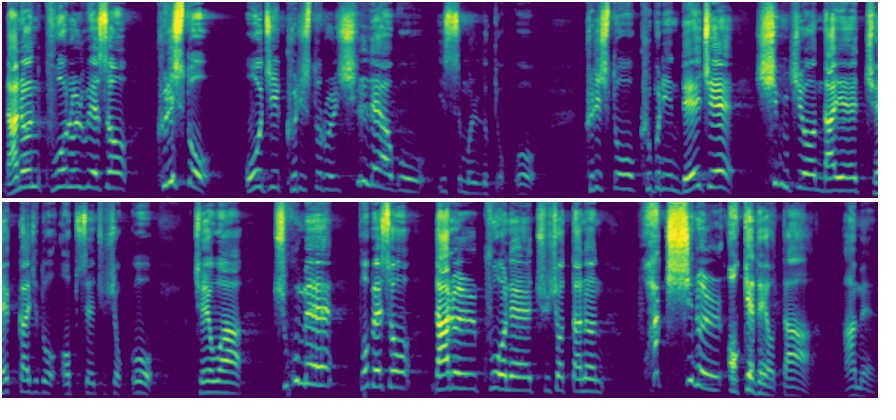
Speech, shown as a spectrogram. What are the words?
나는 구원을 위해서 그리스도 오직 그리스도를 신뢰하고 있음을 느꼈고 그리스도 그분이 내 죄 심지어 나의 죄까지도 없애 주셨고 죄와 죽음의 법에서 나를 구원해 주셨다는 확신을 얻게 되었다. 아멘.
